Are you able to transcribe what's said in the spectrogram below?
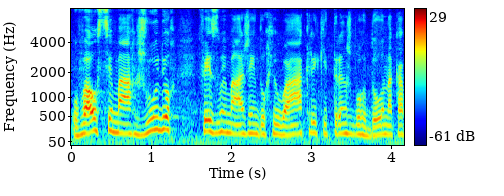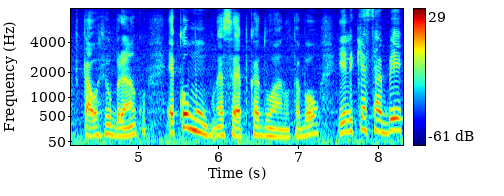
o Valcimar Júnior fez uma imagem do Rio Acre que transbordou na capital Rio Branco. É comum nessa época do ano, tá bom? E ele quer saber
